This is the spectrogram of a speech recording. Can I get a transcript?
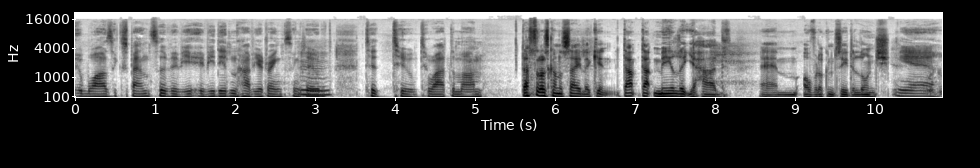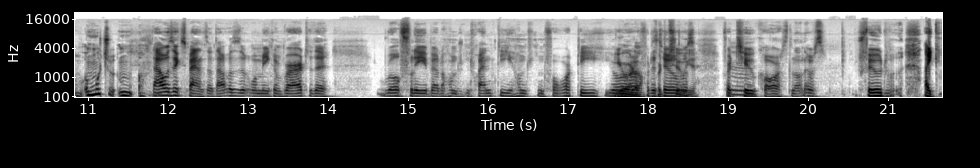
it was expensive if you if you didn't have your drinks included to to to add them on. That's what I was going to say. Like in that that meal that you had, um, overlooking to see the lunch. Yeah, Much. mm, that was expensive. That was when we converted it. Roughly about 120, 140 euro, Euro for the for the two of us yeah. for two course. lunch. There was food, like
